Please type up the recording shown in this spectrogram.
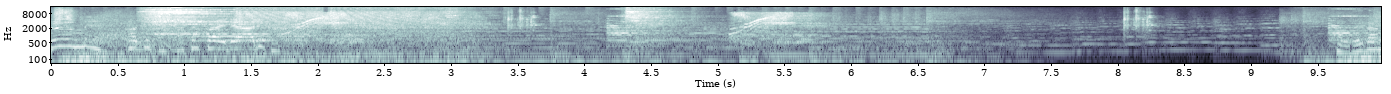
運命をかけた戦いであるがこれだな。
